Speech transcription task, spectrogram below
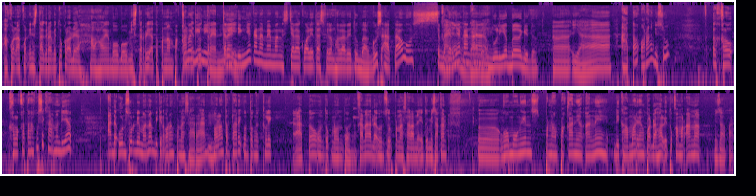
Akun-akun Instagram itu kalau ada hal-hal yang bau-bau misteri atau penampakan Cuma itu gini, trending. trendingnya karena memang secara kualitas film horor itu bagus atau sebenarnya karena bullyable gitu. Eh, iya, atau orang justru eh, kalau kalau kata aku sih karena dia ada unsur di mana bikin orang penasaran, Mhm. orang tertarik untuk ngeklik atau untuk nonton karena ada unsur penasarannya itu misalkan eh, ngomongin penampakan yang aneh di kamar yang padahal itu kamar anak misalkan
